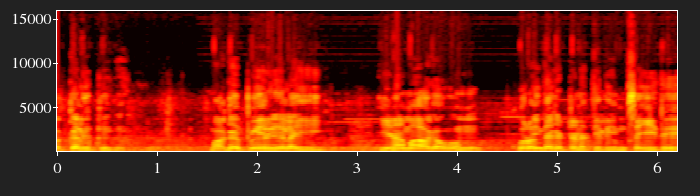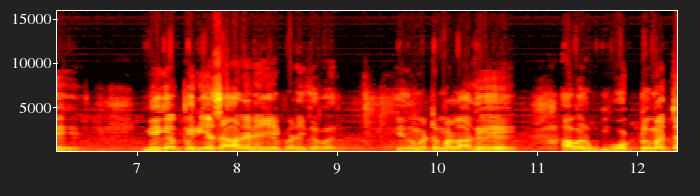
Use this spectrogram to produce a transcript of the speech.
மக்களுக்கு மகப்பேறுகளை இனமாகவும் குறைந்த கட்டணத்திலும் செய்து மிகப்பெரிய சாதனையை படைத்தவர். இது மட்டுமல்லாது அவர் ஒட்டுமொத்த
